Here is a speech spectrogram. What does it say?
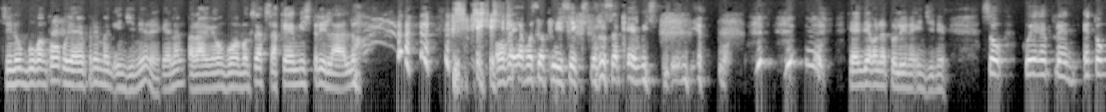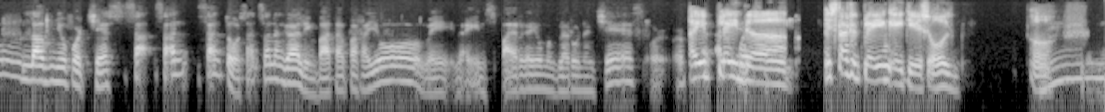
sinubukan ko, Kuya Efren, mag-engineer eh. Kaya lang, parang akong bumabagsak sa chemistry lalo. okay ako sa physics, pero sa chemistry hindi ako. Kaya hindi ako natuloy na engineer. So, Kuya Efren, itong love nyo for chess, sa, saan, saan to? Saan, saan ang galing? Bata pa kayo? May na-inspire kayo maglaro ng chess? Or, or I played, uh, I started playing 8 years old. Oh. Mm.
